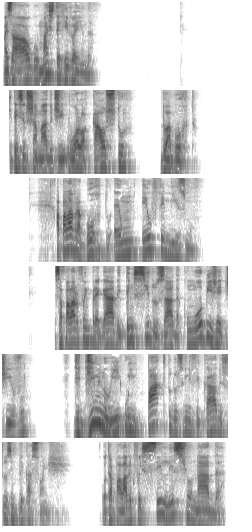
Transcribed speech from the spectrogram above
Mas há algo mais terrível ainda, que tem sido chamado de o holocausto do aborto. A palavra aborto é um eufemismo. Essa palavra foi empregada e tem sido usada com o objetivo de diminuir o impacto do significado e suas implicações. Outra palavra que foi selecionada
